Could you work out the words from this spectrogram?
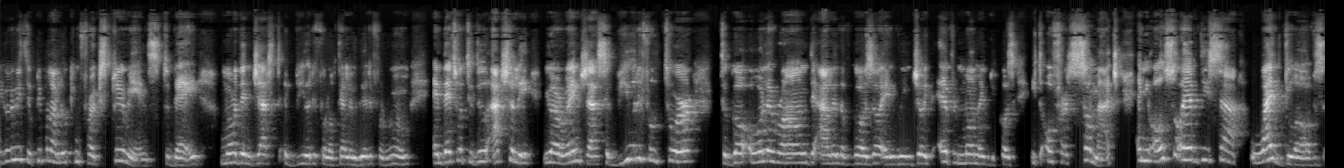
agree with you people are looking for experience today more than just a beautiful hotel and beautiful room. And that's what you do. Actually you arrange us a beautiful tour to go all around the island of gozo and we enjoyed every moment because it offers so much. And you also have this uh, white gloves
